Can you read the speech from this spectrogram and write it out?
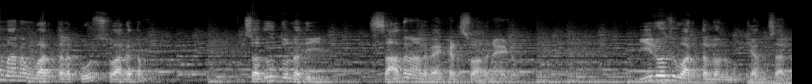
వర్తమానం వార్తలకు స్వాగతం. చదువుతున్నది సాధనాల వెంకట నాయుడు ఈరోజు వార్తల్లోని ముఖ్యాంశాలు.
